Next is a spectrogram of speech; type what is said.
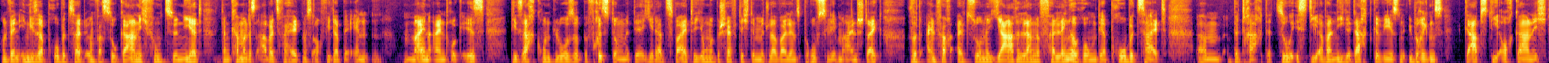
Und wenn in dieser Probezeit irgendwas so gar nicht funktioniert, dann kann man das Arbeitsverhältnis auch wieder beenden. Mein Eindruck ist, die sachgrundlose Befristung, mit der jeder zweite junge Beschäftigte mittlerweile ins Berufsleben einsteigt, wird einfach als so eine jahrelange Verlängerung der Probezeit ähm, betrachtet. So ist die aber nie gedacht gewesen. Übrigens gab es die auch gar nicht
